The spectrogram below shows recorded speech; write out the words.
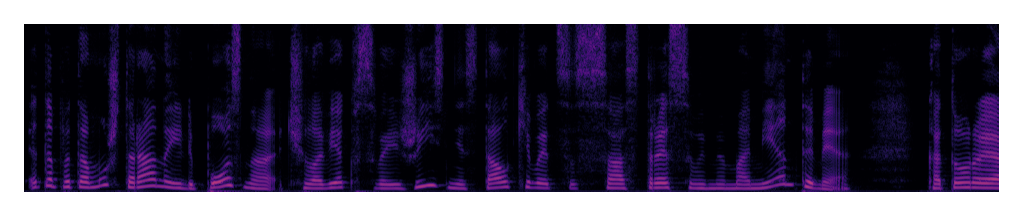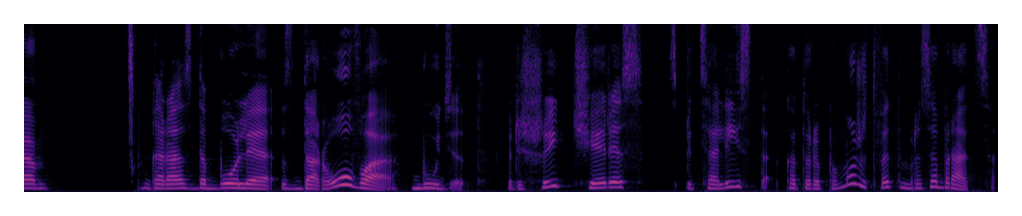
Это потому, что рано или поздно человек в своей жизни сталкивается со стрессовыми моментами, которые гораздо более здорово будет решить через специалиста, который поможет в этом разобраться.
